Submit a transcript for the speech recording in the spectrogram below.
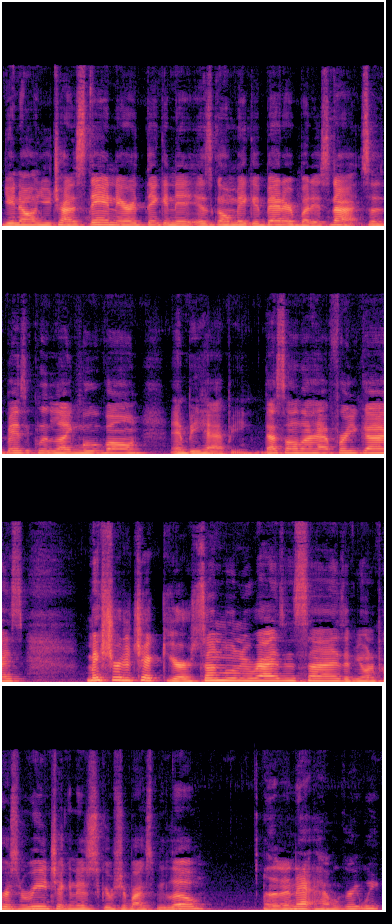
You know, you try to stand there thinking that it's going to make it better, but it's not. So it's basically like move on and be happy. That's all I have for you guys. Make sure to check your sun, moon, and rising signs. If you want a personal reading, check in the description box below. Other than that, have a great week.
